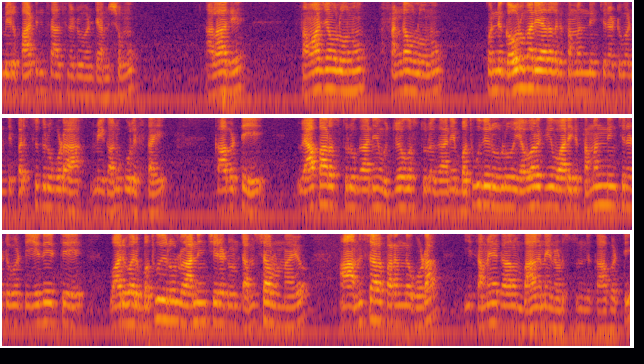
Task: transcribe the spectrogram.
మీరు పాటించాల్సినటువంటి అంశము. అలాగే సమాజంలోనూ సంఘంలోనూ కొన్ని గౌరవ మర్యాదలకు సంబంధించినటువంటి పరిస్థితులు కూడా మీకు అనుకూలిస్తాయి. కాబట్టి వ్యాపారస్తులు కానీ ఉద్యోగస్తులు కానీ బతుకుదెరువులు ఎవరికి వారికి సంబంధించినటువంటి ఏదైతే వారి వారి బతుకుదెరువులు రాణించేటటువంటి అంశాలు ఉన్నాయో ఆ అంశాల పరంగా కూడా ఈ సమయకాలం బాగానే నడుస్తుంది. కాబట్టి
